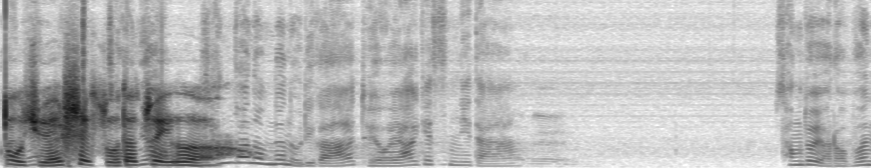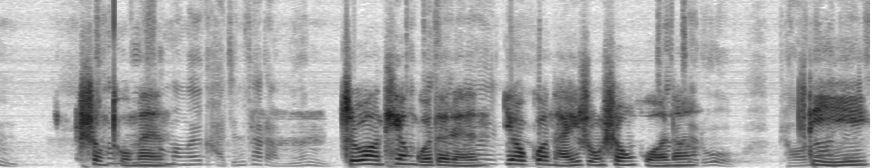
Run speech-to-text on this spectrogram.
杜绝世俗的罪恶。圣徒们，指望天国的人要过哪一种生活呢？第一，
